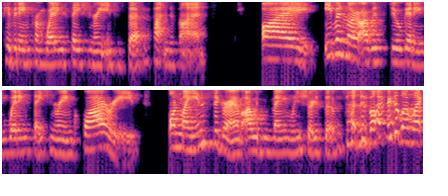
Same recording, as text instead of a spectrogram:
pivoting from wedding stationery into surface pattern design, I, even though I was still getting wedding stationery inquiries on my Instagram, I would mainly show surface pattern design because I'm like,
